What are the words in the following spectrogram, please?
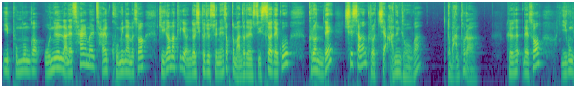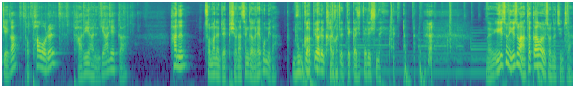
이 본문과 오늘날의 삶을 잘 고민하면서 기가 막히게 연결시켜 줄 수 있는 해석도 만들어낼 수 있어야 되고 그런데 실상은 그렇지 않은 경우가 더 많더라. 그래서 이공계가 더 파워를 발휘하는 게 아닐까 하는 저만의 뇌피셜한 생각을 해봅니다. 문과 뼈를 가루가 될 때까지 때리시네. 네, 이게 좀 이게 좀 안타까워요 저는 진짜.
